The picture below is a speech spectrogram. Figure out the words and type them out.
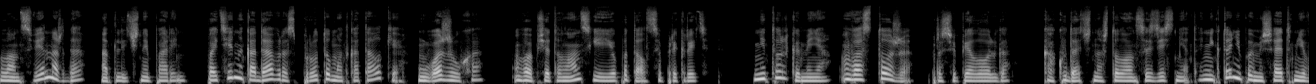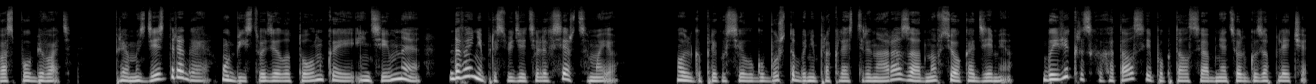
Ланс Веннер, да? Отличный парень. Пойти на кадавра с прутом от каталки — уважуха. Вообще-то Ланс ее пытался прикрыть. «Не только меня, вас тоже», — прошипела Ольга. «Как удачно, что Ланса здесь нет. Никто не помешает мне вас поубивать». «Прямо здесь, дорогая? Убийство — дело тонкое, интимное. Давай не при свидетелях сердце мое». Ольга прикусила губу, чтобы не проклясть Ренара, заодно всю Академию. Боевик расхохотался и попытался обнять Ольгу за плечи.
